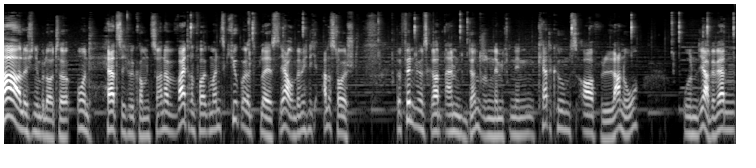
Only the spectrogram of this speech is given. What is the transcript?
Hallöchen, liebe Leute, und herzlich willkommen zu einer weiteren Folge meines Cube Let's Plays. Ja, und wenn mich nicht alles täuscht, befinden wir uns gerade in einem Dungeon, nämlich in den Catacombs of Lano. Und ja, wir werden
